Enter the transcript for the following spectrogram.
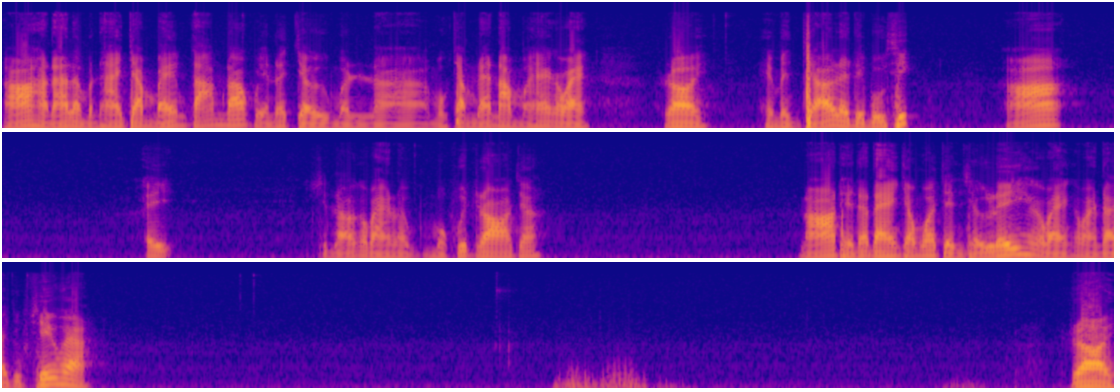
Đó hồi nãy là mình 278 dot và nó trừ mình là 105 rồi ha các bạn. Rồi thì mình trở lại deposit. Đó. Ê, xin lỗi các bạn là một withdraw chứ nó thì nó đang trong quá trình xử lý các bạn các bạn đợi chút xíu ha. Rồi.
